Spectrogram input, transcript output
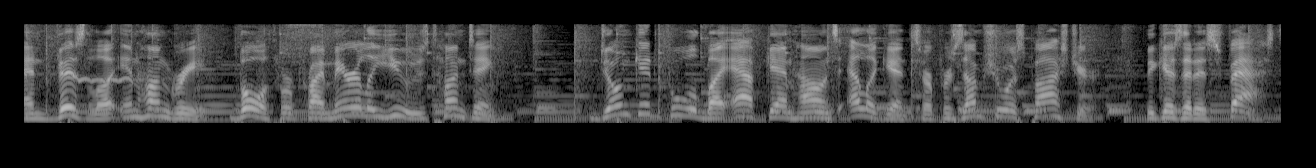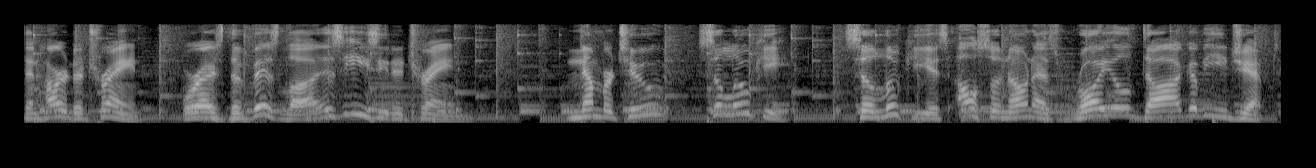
and Vizsla in Hungary. Both were primarily used hunting. Don't get fooled by Afghan Hound's elegance or presumptuous posture, because it is fast and hard to train, whereas the Vizsla is easy to train. Number 2. Saluki. Saluki is also known as Royal Dog of Egypt,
